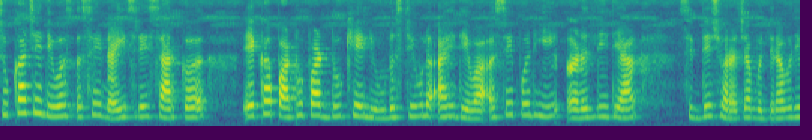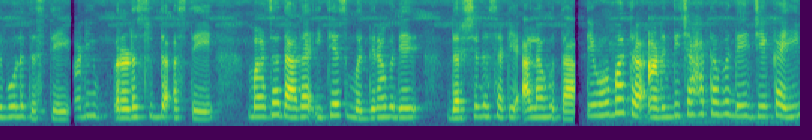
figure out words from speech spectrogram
सुखाचे दिवस असे नाहीच रे. सारखं एका पाठोपाठ दुःख हे लिहूनच ठेवलं आहे देवा. असे पण ही आनंदी त्या सिद्धेश्वराच्या मंदिरामध्ये बोलत असते आणि रडतसुद्धा असते. माझा दादा इथेच मंदिरामध्ये दर्शनासाठी आला होता. तेव्हा मात्र आनंदीच्या हातामध्ये जे काही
